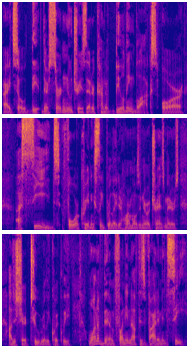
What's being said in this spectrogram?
All right. So the, there's certain nutrients that are kind of building blocks or uh, seeds for creating sleep related hormones and neurotransmitters. I'll just share two really quickly. One of them, funny enough, is vitamin C.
